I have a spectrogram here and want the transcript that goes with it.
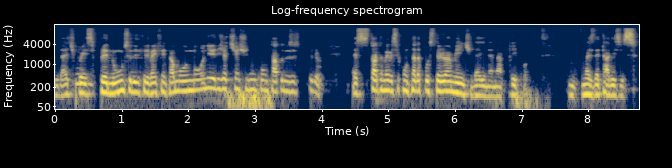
E daí, tipo, esse prenúncio dele que ele vai enfrentar o Mormone, ele já tinha tido um contato nos superior. Essa história também vai ser contada posteriormente, daí, né, na prequel. Mais detalhes disso.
